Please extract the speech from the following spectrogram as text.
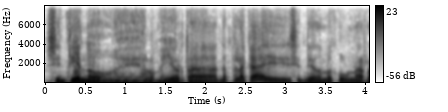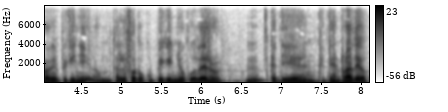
sintiendo eh, a lo mejor está anda por la calle sintiéndome con una radio pequeñina un teléfono con pequeñuco de esos que tienen que tienen radio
